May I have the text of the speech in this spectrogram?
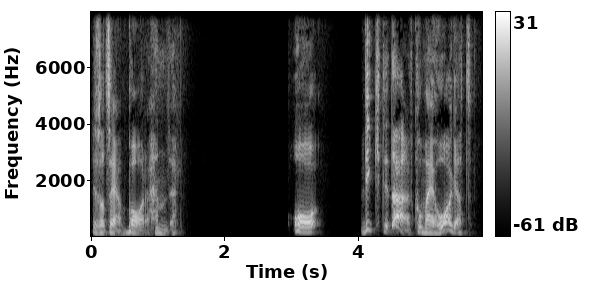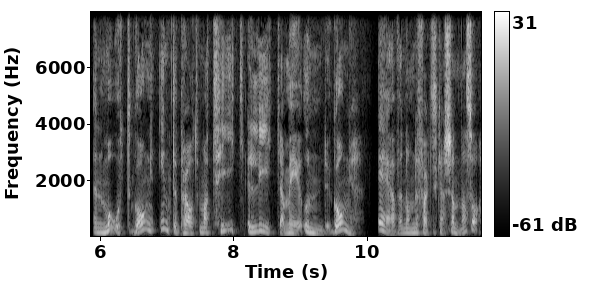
Det så att säga bara hände. Och Viktigt är att komma ihåg att en motgång inte per automatik är lika med undergång, även om det faktiskt kan kännas så.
